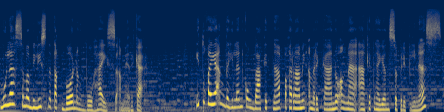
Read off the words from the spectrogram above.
mula sa mabilis na takbo ng buhay sa Amerika. Ito kaya ang dahilan kung bakit napakaraming Amerikano ang naaakit ngayon sa Pilipinas?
